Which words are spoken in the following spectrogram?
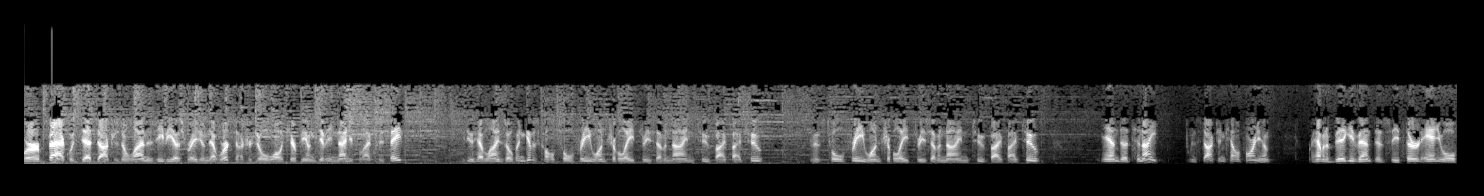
We're back with Dead Doctors Don't Lie on the ZBS Radio Network. Dr. Joel Wallach here for Youngevity, 90 for Life Crusade. We do have lines open. Give us a call toll free, 1 379 2552. It's toll free, 1 379 2552. And uh, tonight in Stockton, California, we're having a big event. It's the third annual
